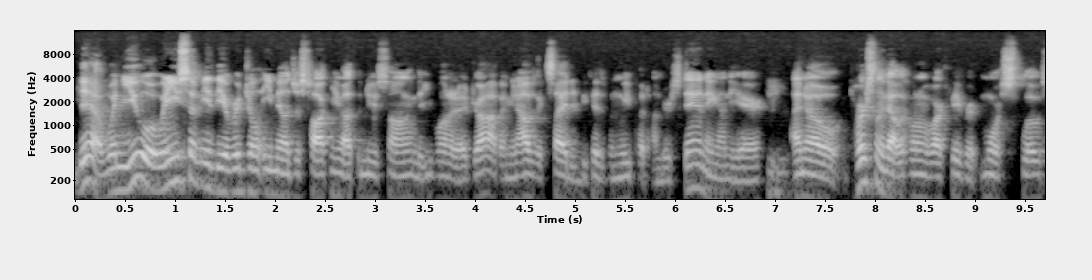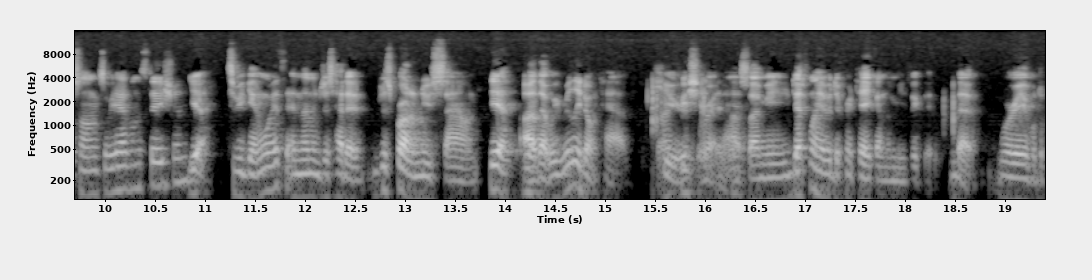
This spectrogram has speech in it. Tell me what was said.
Yeah, when you when you sent me the original email just talking about the new song that you wanted to drop, I mean, I was excited because when we put "Understanding" on the air, Mhm. I know personally that was one of our favorite, more slow songs that we have on the station. Yeah. To begin with, and then it just had a just brought a new sound Yeah, uh, that we really don't have here right that, now. yeah. So I mean, you definitely have a different take on the music that, that we're able to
